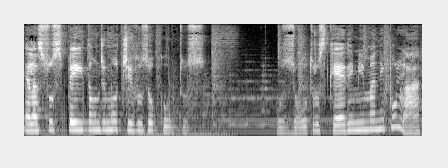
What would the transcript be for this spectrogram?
elas suspeitam de motivos ocultos. Os outros querem me manipular,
